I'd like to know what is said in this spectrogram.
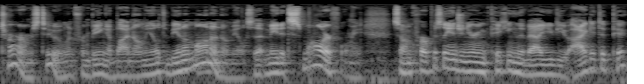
terms too. It went from being a binomial to being a monomial, so that made it smaller for me. So I'm purposely engineering picking the value of u. I get to pick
